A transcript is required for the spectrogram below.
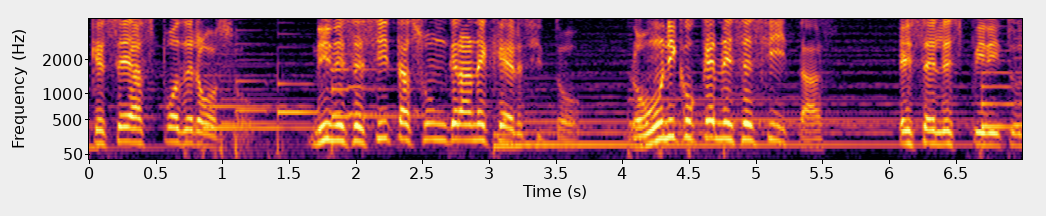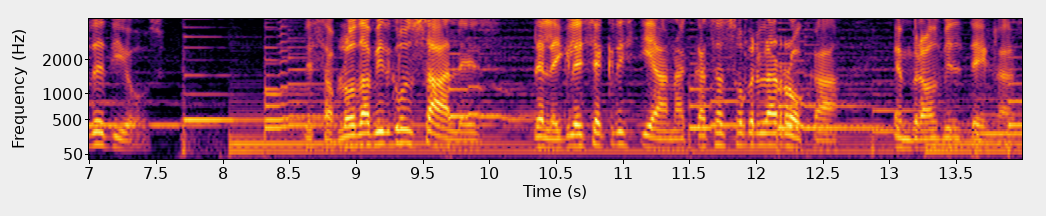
que seas poderoso, ni necesitas un gran ejército, lo único que necesitas es el Espíritu de Dios. Les habló David González de la Iglesia Cristiana Casa sobre la Roca en Brownsville, Texas.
